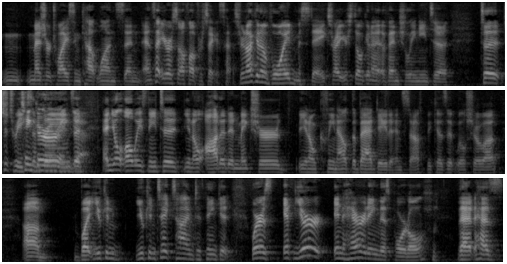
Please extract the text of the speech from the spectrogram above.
m- measure twice and cut once, and, and set yourself up for success. You're not going to avoid mistakes, right? You're still going to eventually need to to, to tweak Tinker some things, and, yeah. and you'll always need to you know audit and make sure you know clean out the bad data and stuff because it will show up. Um, but you can you can take time to think it. Whereas if you're inheriting this portal that has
